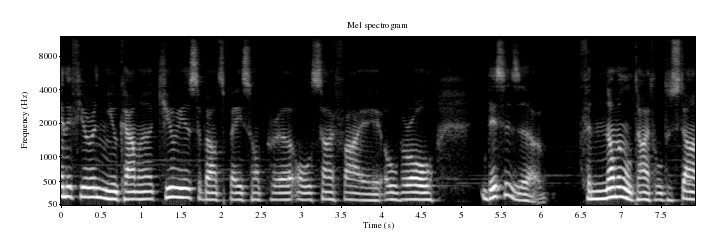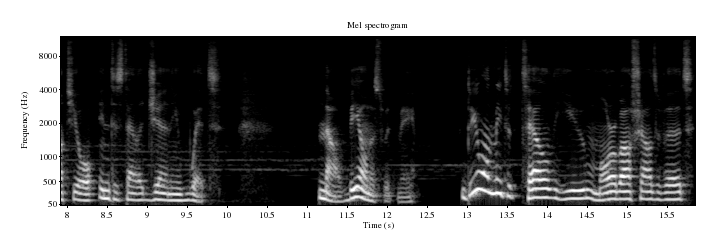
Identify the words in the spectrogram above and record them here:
And if you're a newcomer, curious about space opera or sci-fi overall, this is a Phenomenal title to start your interstellar journey with. Now, be honest with me. Do you want me to tell you more about Shards of Earth?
